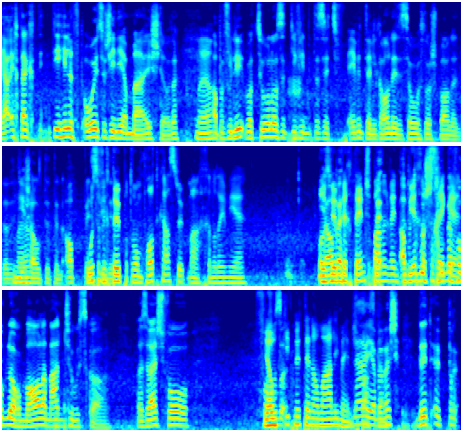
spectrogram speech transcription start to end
ja, ich denke, die, die hilft uns wahrscheinlich am meisten, oder? Ja. Aber für Leute, die zuhören, die finden das jetzt eventuell gar nicht so, so spannend. Oder? Die Ja. schalten dann ab. Außer vielleicht jemand, der einen Podcast machen oder irgendwie. Oder Ja, es wird vielleicht dann spannend, wenn du aber du musst doch immer vom normalen Menschen ausgehen. Also weißt du, von... Ja, aber es gibt nicht den normalen Menschen. Nein, Pascal. aber weißt du, nicht jemand,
